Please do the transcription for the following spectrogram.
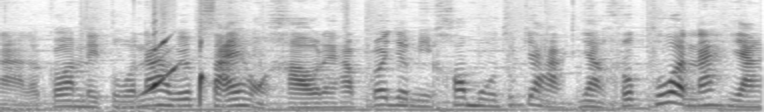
อ่าแล้วก็ในตัวหน้าเว็บไซต์ของเขานะครับก็จะมีข้อมูลทุกอย่างอย่างครบถ้วนนะยัง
